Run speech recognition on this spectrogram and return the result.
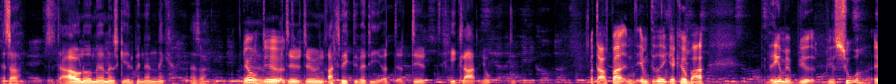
altså, der er jo noget med, at man skal hjælpe hinanden, ikke? Altså, jo, det er jo, og det, det er jo en ret vigtig værdi, og det, og det er helt klart, jo. Det, Og der er også bare, en- jamen det ved jeg ikke, jeg kan jo bare, jeg ved ikke om jeg bliver, bliver sur, øh,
